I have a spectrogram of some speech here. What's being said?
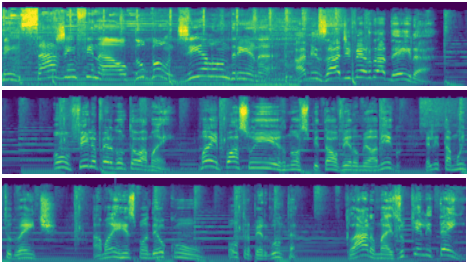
Mensagem final do Bom Dia Londrina. Amizade verdadeira. Um filho perguntou à mãe: Mãe, posso ir no hospital ver o meu amigo? Ele tá muito doente. A mãe respondeu com outra pergunta: Claro, mas o que ele tem?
